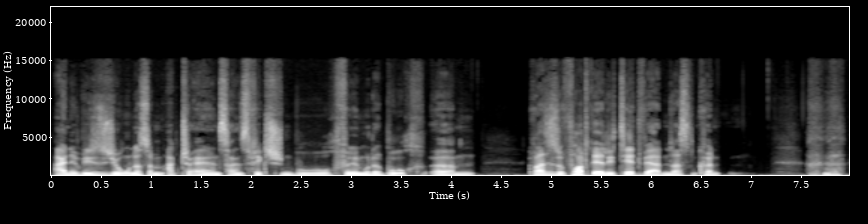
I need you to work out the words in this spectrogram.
eine Vision aus einem aktuellen Science-Fiction-Buch, Film oder Buch ähm, quasi sofort Realität werden lassen könnten.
